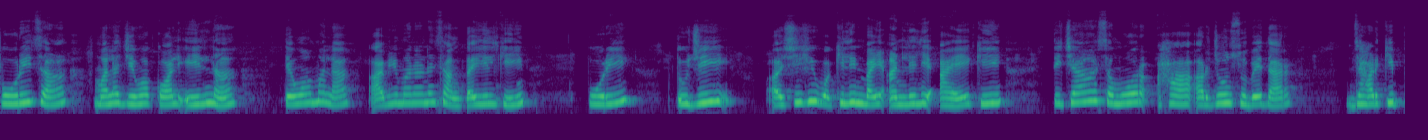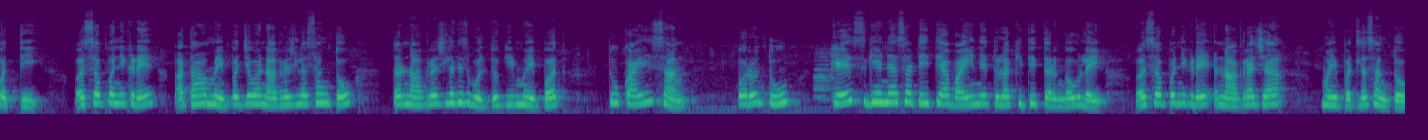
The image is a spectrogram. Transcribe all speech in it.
पोरीचा मला जेव्हा कॉल येईल ना तेव्हा मला अभिमानाने सांगता येईल की पोरी तुझी अशी ही वकिलीनबाई आणलेली आहे की तिच्यासमोर हा अर्जुन सुभेदार झाडकी पत्ती. असं पण इकडे आता हा महिपत जेव्हा नागराजला सांगतो तर नागराज लगेच बोलतो की महिपत तू काही सांग. परंतु केस घेण्यासाठी त्या बाईने तुला किती तरंगवलंय असं पण इकडे नागराजा महिपतला सांगतो.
